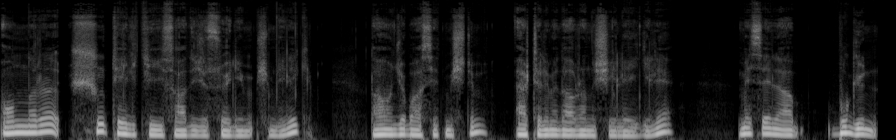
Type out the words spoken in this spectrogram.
Onlara şu tehlikeyi sadece söyleyeyim şimdilik. Daha önce bahsetmiştim. Erteleme davranışı ile ilgili. Mesela bugün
